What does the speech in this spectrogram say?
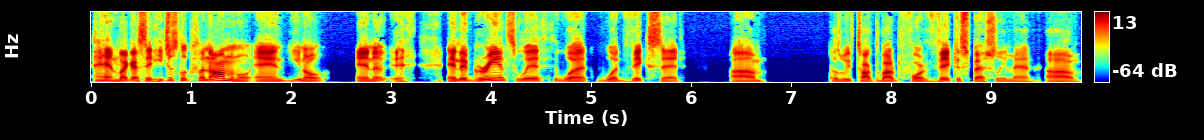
and like I said, he just looked phenomenal. And you know, in in agreement with what what Vic said, um, because we've talked about it before, Vic especially, man, um,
